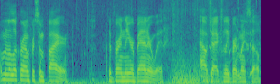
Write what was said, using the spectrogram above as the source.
I'm gonna look around for some fire to burn your banner with. Ouch, I actually burnt myself.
